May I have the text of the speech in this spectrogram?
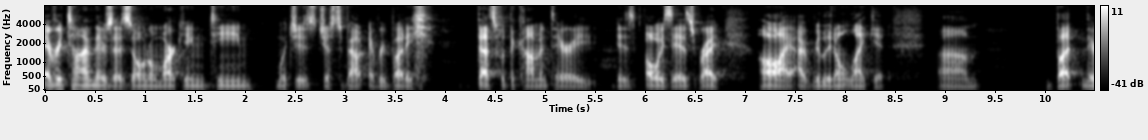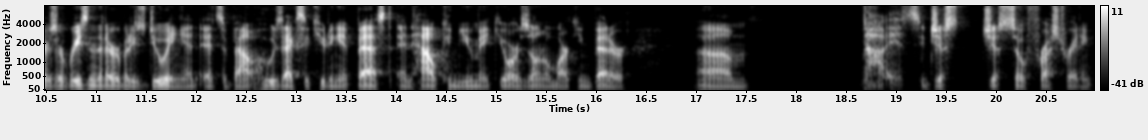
every time there's a zonal marking team, which is just about everybody, that's what the commentary is always is, right? Oh, I, I really don't like it. Um, but there's a reason that everybody's doing it. It's about who's executing it best and how can you make your zonal marking better. Um, it's just just so frustrating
